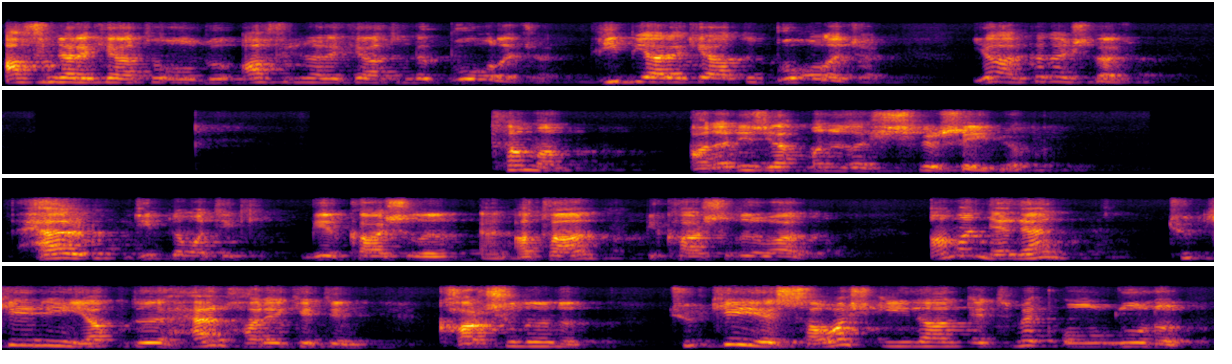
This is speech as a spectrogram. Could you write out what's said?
Afrin Harekatı oldu. Afrin Harekatı'nda bu olacak. Libya Harekatı bu olacak. Ya arkadaşlar Tamam analiz yapmanıza hiçbir şeyim yok. Her diplomatik bir karşılığın yani atağın bir karşılığı vardır. Ama neden Türkiye'nin yaptığı her hareketin karşılığının Türkiye'ye savaş ilan etmek olduğunu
